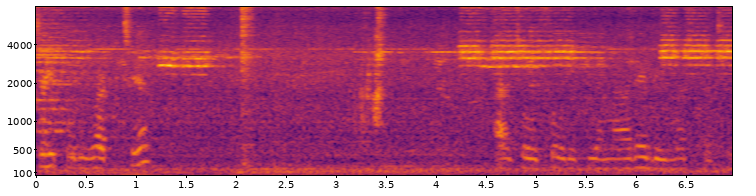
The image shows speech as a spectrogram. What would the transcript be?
જયપુરી વર્ક છે. આ જો સો રૂપિયામાં રેડી મસ્ત છે.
